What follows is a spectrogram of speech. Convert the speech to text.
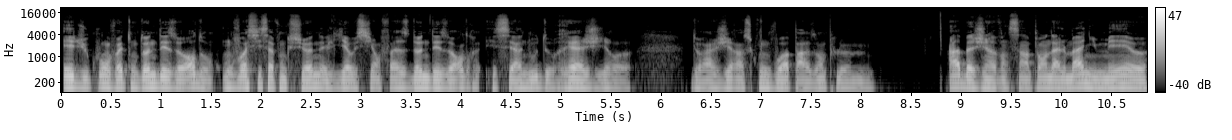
Et du coup, en fait, on donne des ordres, on voit si ça fonctionne, et l'IA aussi en face donne des ordres, et c'est à nous de réagir, euh, de réagir à ce qu'on voit. Par exemple, euh, ah bah j'ai avancé un peu en Allemagne, mais euh,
